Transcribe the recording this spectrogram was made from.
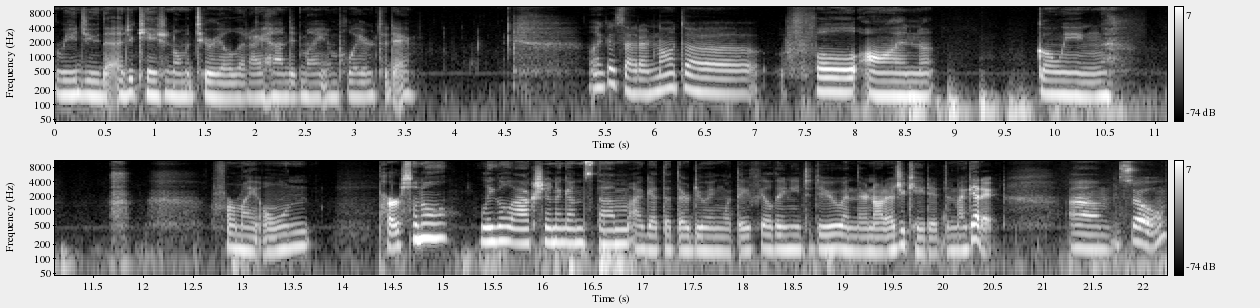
read you the educational material that I handed my employer today. Like I said, I'm not uh, full on going for my own personal legal action against them. I get that they're doing what they feel they need to do and they're not educated, and I get it. Um, so,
